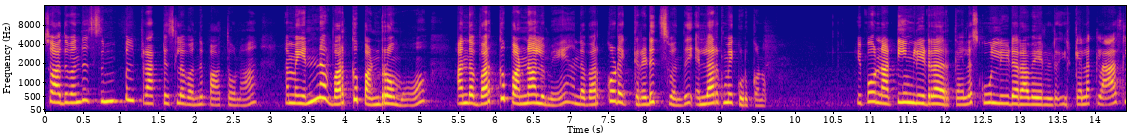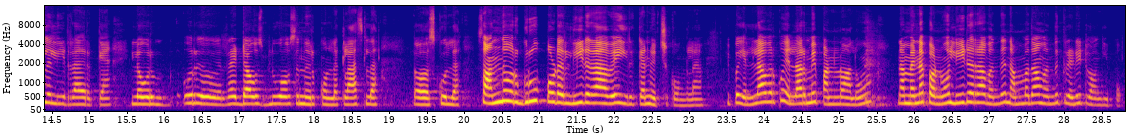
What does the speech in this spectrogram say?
ஸோ அது வந்து சிம்பிள் ப்ராக்டிஸில் வந்து பார்த்தோன்னா நம்ம என்ன ஒர்க்கு பண்ணுறோமோ அந்த ஒர்க்கு பண்ணாலுமே அந்த ஒர்க்கோட க்ரெடிட்ஸ் வந்து எல்லாருக்குமே கொடுக்கணும். இப்போது நான் டீம் லீடராக இருக்கேன் இல்லை ஸ்கூல் லீடராகவே இருக்கேன் இல்லை கிளாஸில் லீடராக இருக்கேன் இல்லை ஒரு ஒரு ரெட் ஹவுஸ் ப்ளூ ஹவுஸ்னு இருக்கும்ல கிளாஸில் ஸ்கூலில் ஸோ அந்த ஒரு குரூப்போட லீடராகவே இருக்கேன்னு வச்சுக்கோங்களேன். இப்போ எல்லாருக்கும் எல்லாருமே பண்ணாலும் நம்ம என்ன பண்ணுவோம்? லீடராக வந்து நம்ம தான் வந்து க்ரெடிட் வாங்கிப்போம்.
